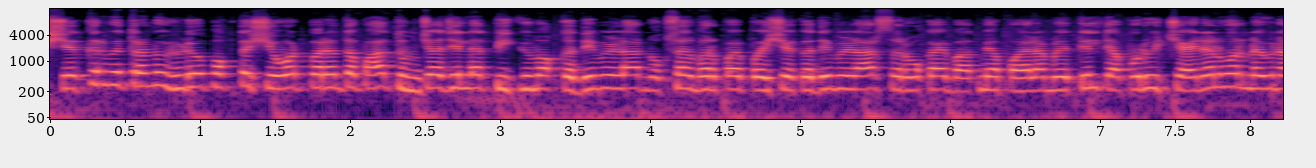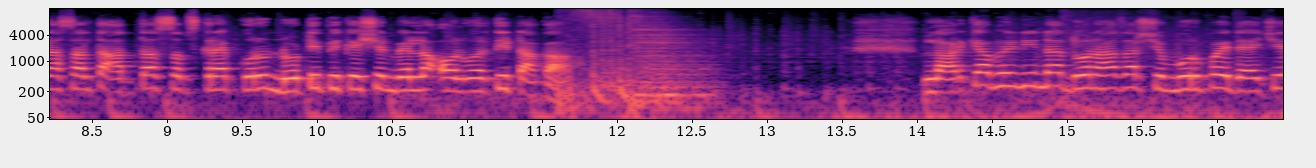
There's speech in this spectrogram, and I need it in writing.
शेतकरी मित्रांनो व्हिडिओ फक्त शेवटपर्यंत पहा. तुमच्या जिल्ह्यात पीक विमा कधी मिळणार? नुकसान भरपाई पैसे कधी मिळणार? सर्व काही बातम्या पाहायला मिळतील. त्यापूर्वी चॅनलवर नवीन असाल तर आत्ताच सबस्क्राईब करून नोटिफिकेशन बेलला ऑलवरती टाका. लाडक्या बहिणींना दोन हजार शंभर रुपये द्यायचे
